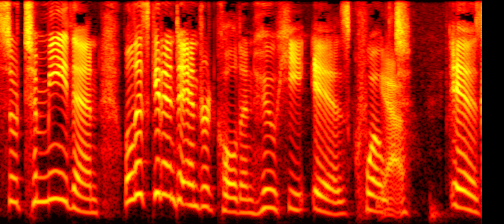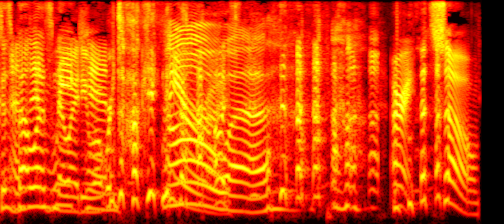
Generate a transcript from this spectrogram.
So to me, then, well, let's get into Indrid Cold and who he is. Quote Yeah. Is because Bella has no idea can- what we're talking Oh, about. All right. So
